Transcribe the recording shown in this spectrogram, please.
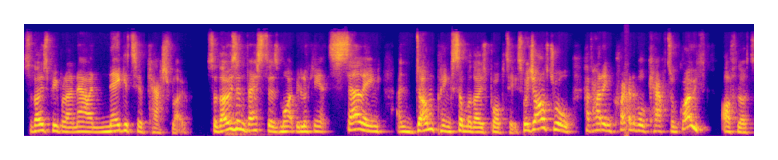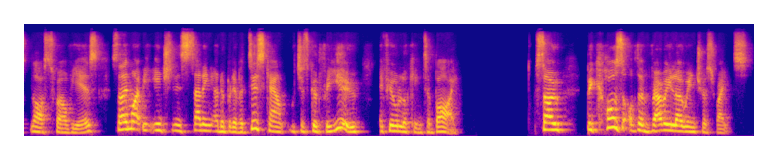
So those people are now in negative cash flow. So those investors might be looking at selling and dumping some of those properties, which after all have had incredible capital growth after the last 12 years. So they might be interested in selling at a bit of a discount, which is good for you if you're looking to buy. So because of the very low interest rates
